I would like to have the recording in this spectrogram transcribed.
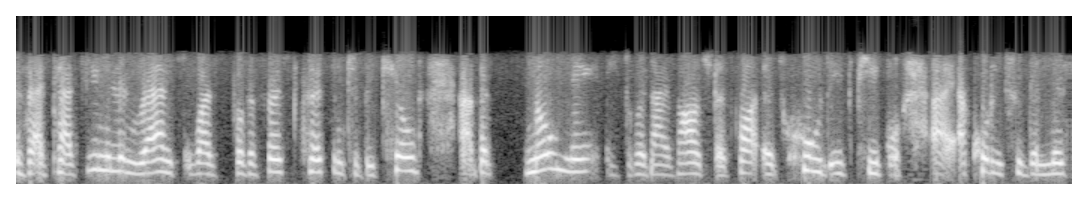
that uh, 3 million rands was for the first person to be killed, uh, but no names were divulged as far as who these people, uh, according to the list,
